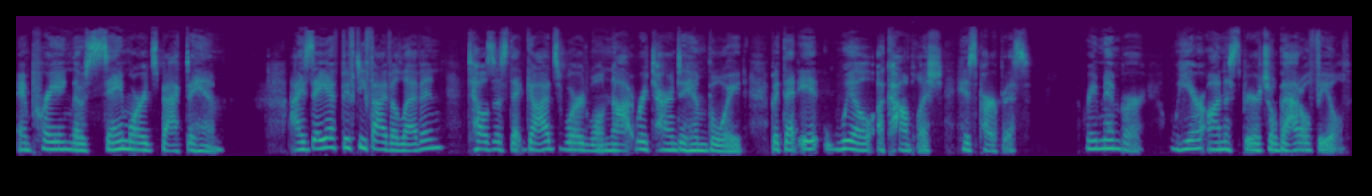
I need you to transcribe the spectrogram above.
and praying those same words back to him. Isaiah 55:11 tells us that God's word will not return to him void, but that it will accomplish his purpose. Remember, we are on a spiritual battlefield.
